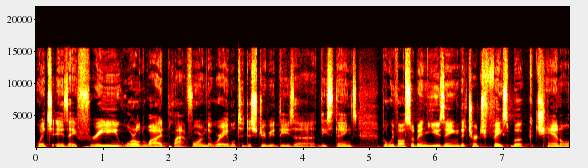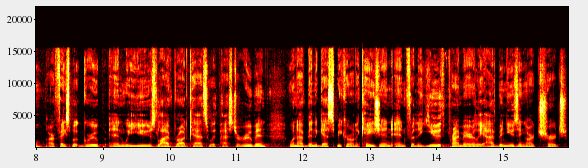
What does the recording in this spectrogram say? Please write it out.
which is a free worldwide platform that we're able to distribute these, uh, these things things. But we've also been using the church Facebook channel, our Facebook group, and we use live broadcasts with Pastor Ruben when I've been a guest speaker on occasion. And for the youth, primarily, I've been using our church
